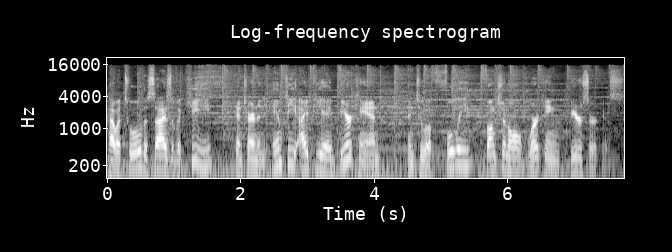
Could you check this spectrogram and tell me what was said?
how a tool the size of a key can turn an empty IPA beer can into a fully functional working beer circus.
